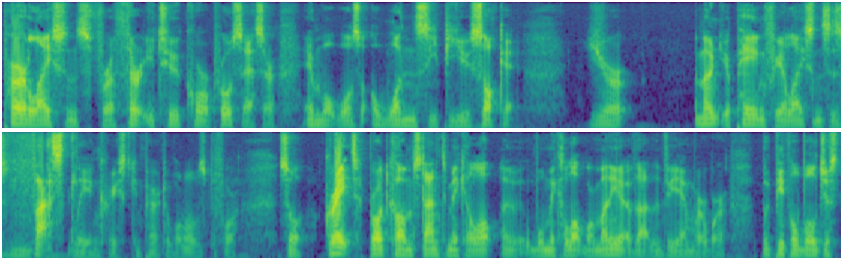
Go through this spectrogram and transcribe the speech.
per license for a 32 core processor in what was a one CPU socket, your amount you're paying for your license is vastly increased compared to what it was before. So great, Broadcom stand to make a lot, uh, will make a lot more money out of that than VMware were. But people will just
